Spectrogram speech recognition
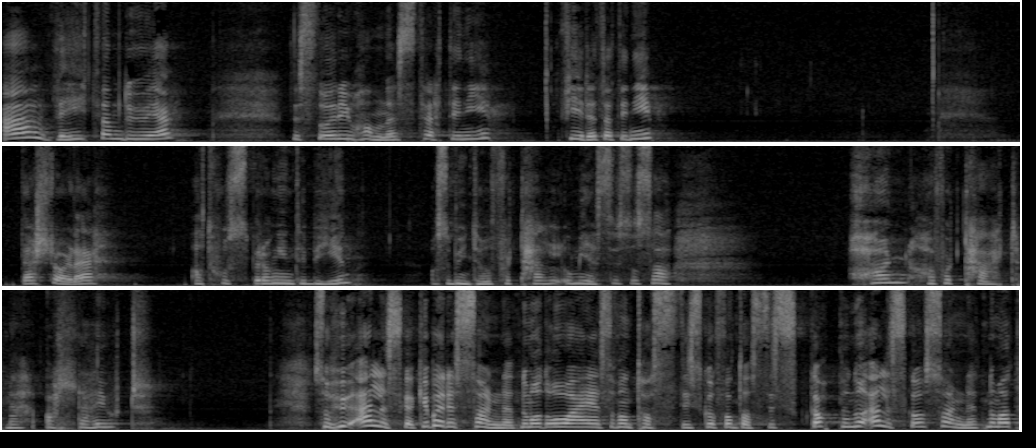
Jeg vet hvem du er.' Det står i Johannes 39, 4,39. Der står det at hun sprang inn til byen og så begynte hun å fortelle om Jesus og sa han har fortalt meg alt jeg har gjort. Så hun elska ikke bare sannheten om at å, jeg er så fantastisk og fantastisk skapt, men hun elska sannheten om at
